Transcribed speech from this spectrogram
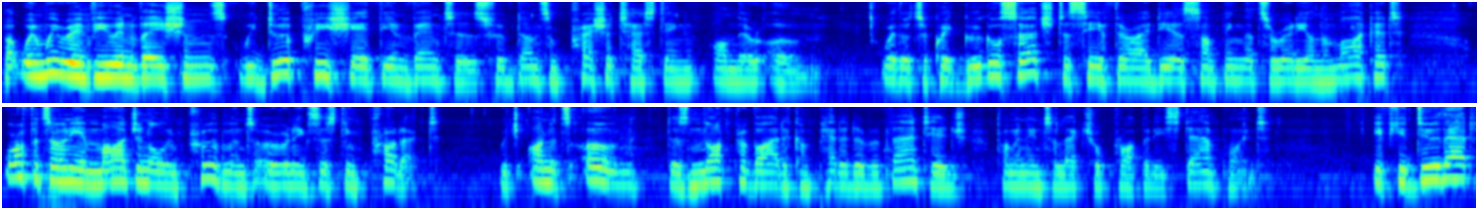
But when we review innovations, we do appreciate the inventors who have done some pressure testing on their own. Whether it's a quick Google search to see if their idea is something that's already on the market, or if it's only a marginal improvement over an existing product, which on its own does not provide a competitive advantage from an intellectual property standpoint. If you do that,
